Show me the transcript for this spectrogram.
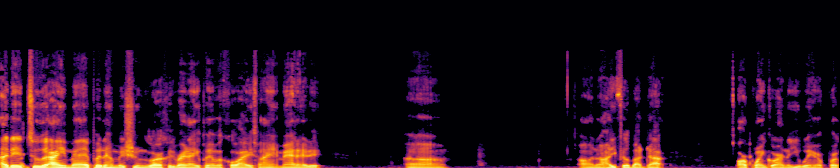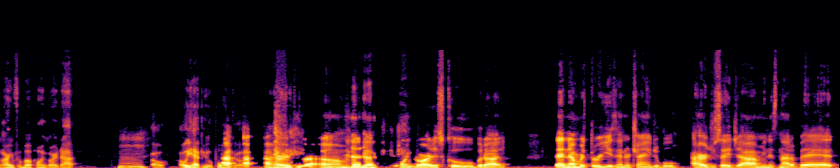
I did too. I ain't mad putting him in shooting guard because right now he's playing with Kawhi, so I ain't mad at it. Um, I don't know how you feel about Doc. Our point guard. I know you went here point guard. How you feel about point guard, Doc? Hmm. Oh, are we happy with point guard? I, I, I heard you. Um, point guard is cool, but I that number three is interchangeable. I heard you say Ja. I mean, it's not a bad,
